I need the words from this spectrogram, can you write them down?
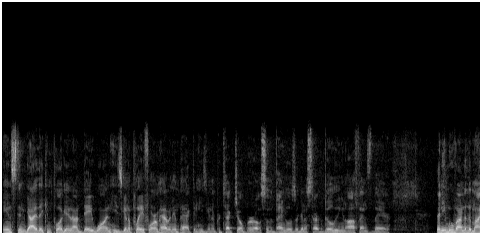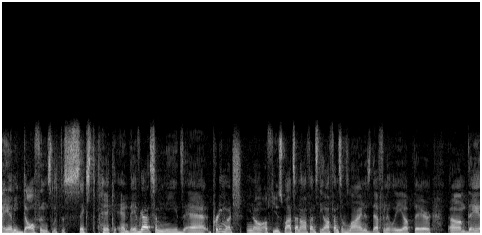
Instant guy they can plug in on day one. He's going to play for him, have an impact, and he's going to protect Joe Burrow. So the Bengals are going to start building an offense there. Then you move on to the Miami Dolphins with the sixth pick, and they've got some needs at pretty much you know a few spots on offense. The offensive line is definitely up there. Um, they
